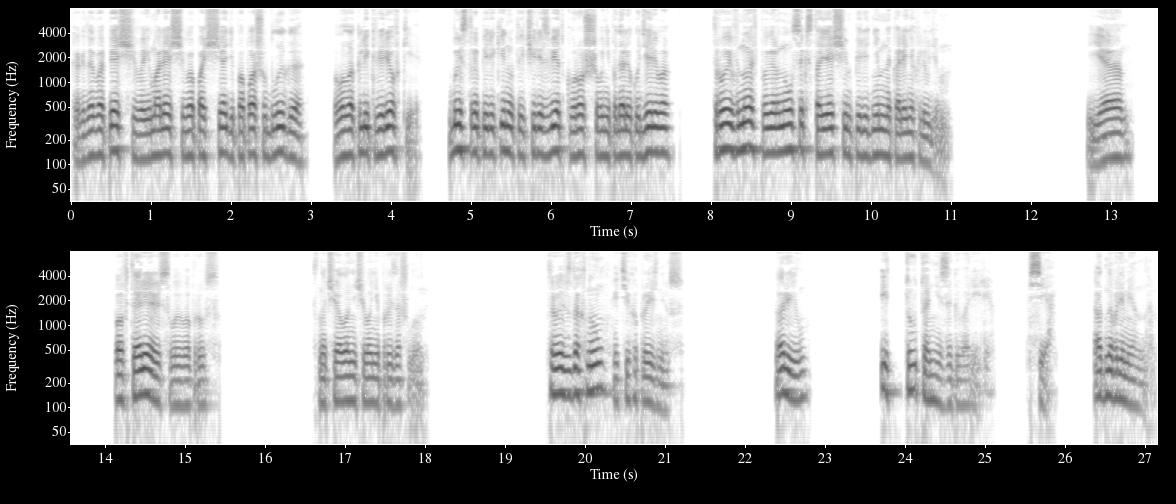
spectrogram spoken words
Когда вопящего и молящего о пощаде папашу Блыга волокли к веревке, быстро перекинутой через ветку росшего неподалеку дерева, Трой вновь повернулся к стоящим перед ним на коленях людям. Я повторяю свой вопрос. Сначала ничего не произошло. Трой вздохнул и тихо произнес. Арил. И тут они заговорили. Все. Одновременно.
